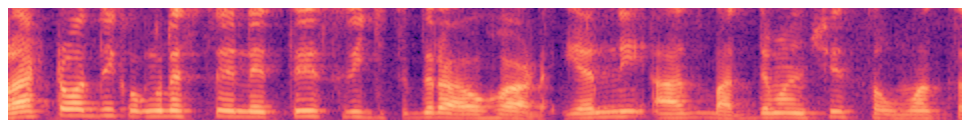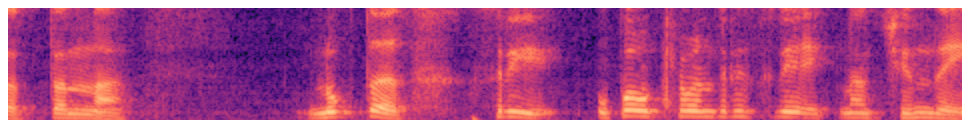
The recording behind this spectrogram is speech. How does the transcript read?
राष्ट्रवादी काँग्रेसचे नेते श्री जितेंद्र आव्हाड यांनी आज माध्यमांशी संवाद साधताना नुकतंच श्री उपमुख्यमंत्री श्री एकनाथ शिंदे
